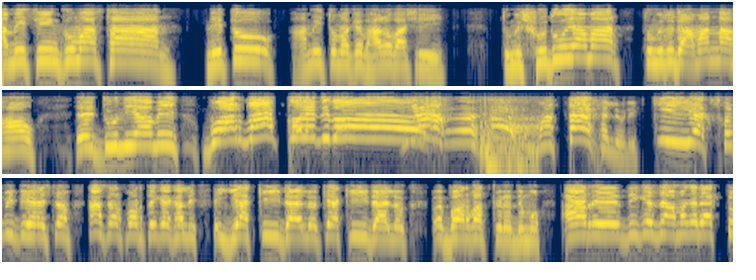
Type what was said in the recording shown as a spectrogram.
আমি চিঙ্কু মাস্তান। নিতু আমি তোমাকে ভালোবাসি। তুমি শুধুই আমার তুমি যদি আমার না হও এই দুনিয়া আমি বরবাদ করে দিব! মাথা খালি রে কি এক ছবি দিয়ে আসলাম? আসার পর থেকে খালি একই ডায়লগ একই ডায়লগ বরবাদ করে দিবো আর এদিকে যে আমাদের একটু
